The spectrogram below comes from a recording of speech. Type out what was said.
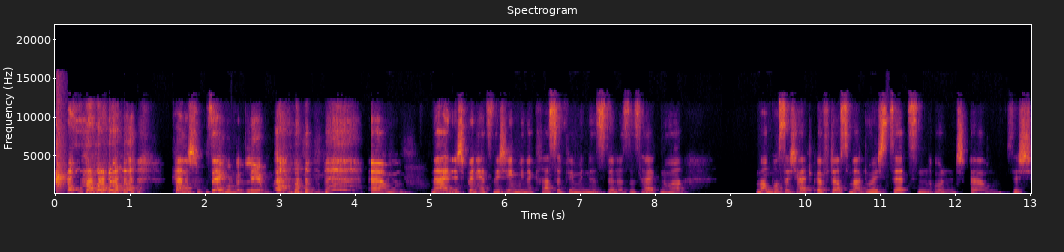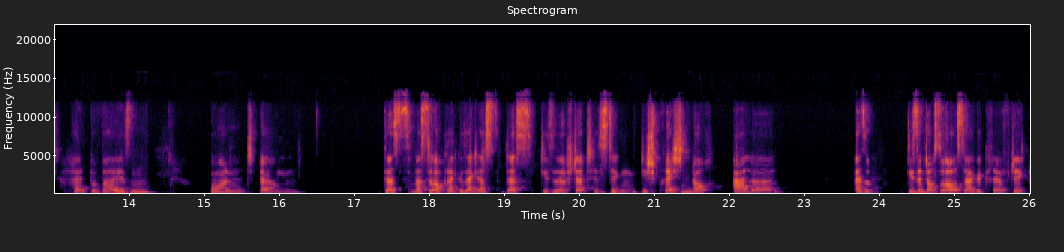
kann ich sehr gut mitleben. ähm, nein, ich bin jetzt nicht irgendwie eine krasse Feministin. Es ist halt nur, man muss sich halt öfters mal durchsetzen und ähm, sich halt beweisen. Und ähm, das, was du auch gerade gesagt hast, dass diese Statistiken, die sprechen doch alle, also die sind doch so aussagekräftig.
